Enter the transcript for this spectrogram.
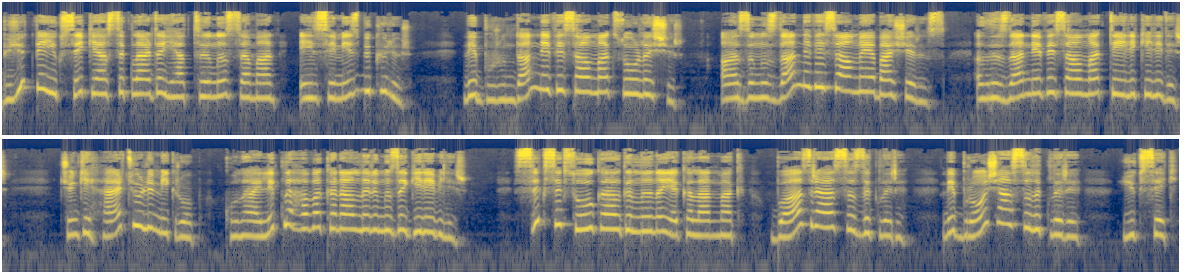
büyük ve yüksek yastıklarda yattığımız zaman ensemiz bükülür ve burundan nefes almak zorlaşır. Ağzımızdan nefes almaya başlarız. Ağızdan nefes almak tehlikelidir. Çünkü her türlü mikrop kolaylıkla hava kanallarımıza girebilir. Sık sık soğuk algınlığına yakalanmak, boğaz rahatsızlıkları ve bronş hastalıkları yüksek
